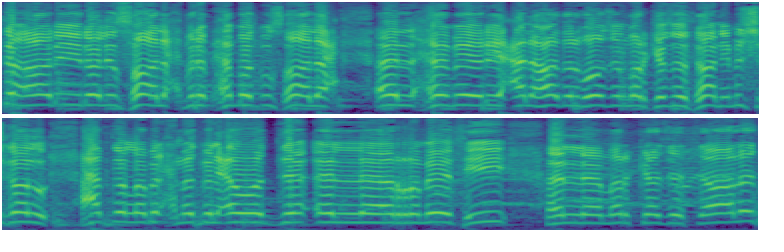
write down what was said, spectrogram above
تهانينا لصالح بن محمد بن صالح الحميري على هذا الفوز المركز الثاني. مشغل عبد الله بن أحمد بن عود الرميثي. المركز الثالث.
